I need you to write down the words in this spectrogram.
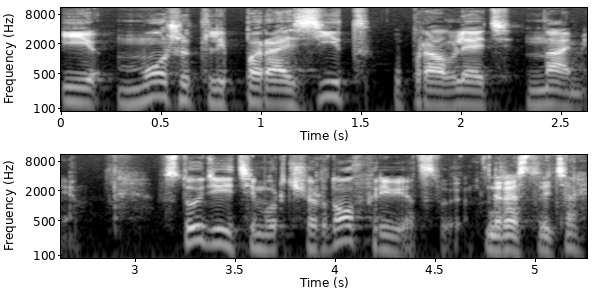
И может ли паразит управлять нами? В студии Тимур Чернов. Приветствую. Здравствуйте.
